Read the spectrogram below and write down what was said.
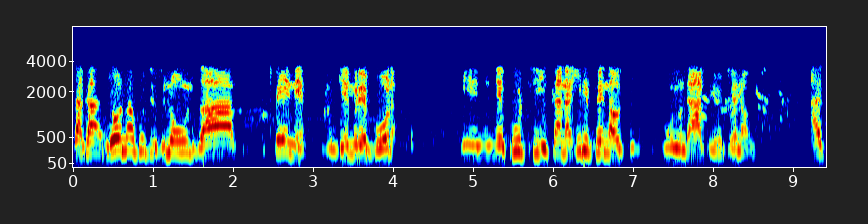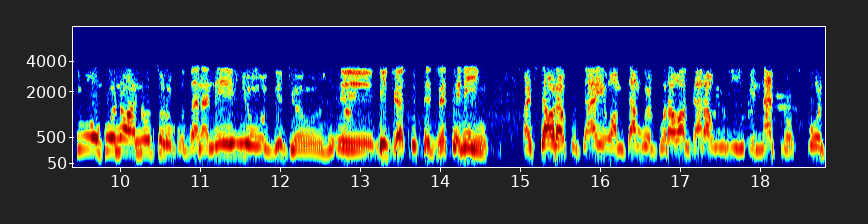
Saka ndoona kuti zvinounza fairness mugemu rebhora nekuti kana iri penalty munhu ndaapiwe penalty? Asiwo kuona vanotsoropozana neiyo video eh, video assisted refereing vachitaura kuti aiwa mutambo webhora wagara uri anatural sport.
